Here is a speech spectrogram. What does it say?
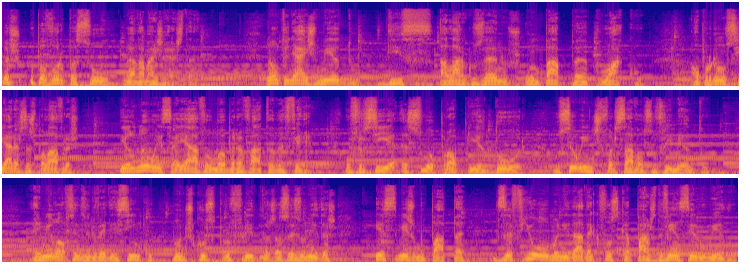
Mas o pavor passou, nada mais resta. Não tenhais medo, disse há largos anos um Papa polaco. Ao pronunciar estas palavras, ele não ensaiava uma bravata da fé. Oferecia a sua própria dor, o seu indisfarçável sofrimento. Em 1995, num discurso proferido nas Nações Unidas, esse mesmo Papa desafiou a humanidade a que fosse capaz de vencer o medo.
